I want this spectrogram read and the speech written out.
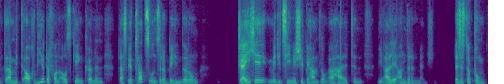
damit auch wir davon ausgehen können, dass wir trotz unserer Behinderung gleiche medizinische Behandlung erhalten wie alle anderen Menschen. Das ist der Punkt.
